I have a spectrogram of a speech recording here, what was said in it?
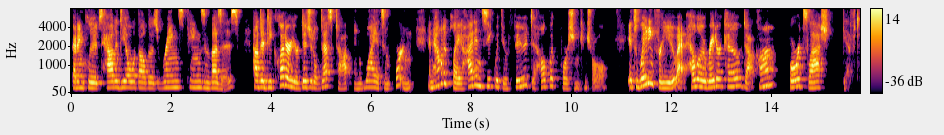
that includes how to deal with all those rings, pings, and buzzes, how to declutter your digital desktop and why it's important, and how to play hide and seek with your food to help with portion control. It's waiting for you at helloraderco.com forward slash gift.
